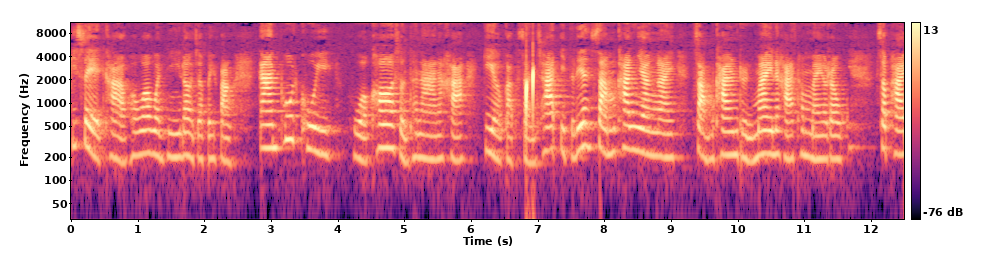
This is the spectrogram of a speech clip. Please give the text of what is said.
พิเศษค่ะ เพราะว่าวันนี้เราจะไปฟังการพูดคุยหัวข้อสนทนานะคะ เกี่ยวกับสัญชาติอิตาเลียนสำคัญยังไงสำคัญหรือไม่นะคะทำไมเรา สะพ้าย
